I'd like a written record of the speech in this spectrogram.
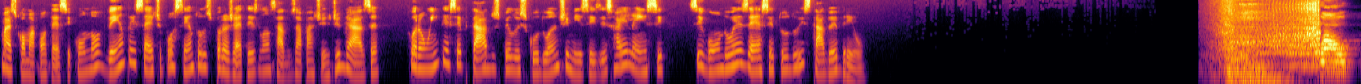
mas como acontece com 97% dos projéteis lançados a partir de Gaza, foram interceptados pelo escudo antimísseis israelense, segundo o exército do Estado hebreu. Qual?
